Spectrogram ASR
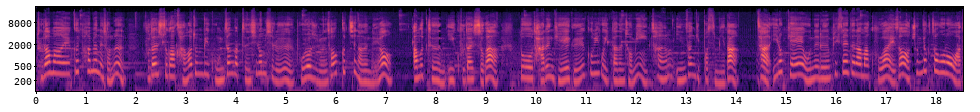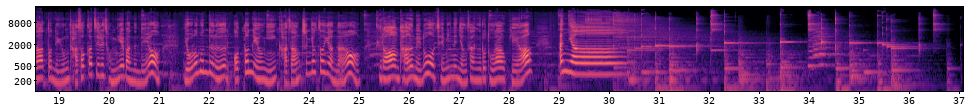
드라마의 끝 화면에서는 구달수가 강화 좀비 공장 같은 실험실을 보여주면서 끝이 나는데요. 아무튼 이 구달수가 또 다른 계획을 꾸미고 있다는 점이 참 인상 깊었습니다. 자, 이렇게 오늘은 픽셀 드라마 9화에서 충격적으로 와닿았던 내용 5가지를 정리해봤는데요. 여러분들은 어떤 내용이 가장 충격적이었나요? 그럼 다음에도 재밌는 영상으로 돌아올게요. 안녕!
